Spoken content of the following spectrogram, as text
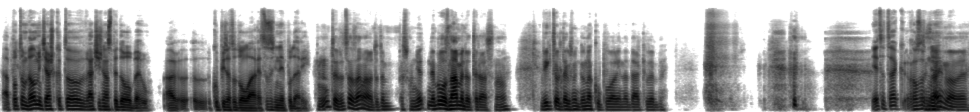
a potom veľmi ťažko to vrátiš naspäť do obehu a e, kúpiš za to doláre, to sa ti nepodarí. No, to je docela zaujímavé, to som ne, nebolo známe doteraz, no. Viktor, tak sme donakupovali na dark webe. Je to tak, rozhodne, Zaujímavé.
